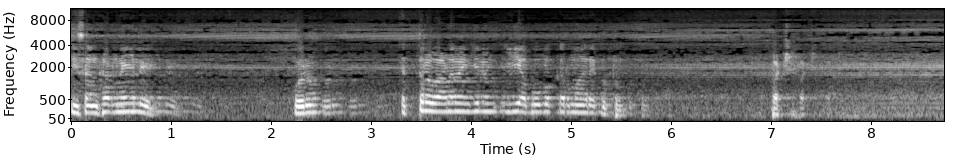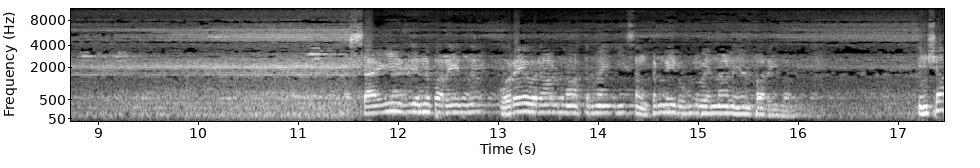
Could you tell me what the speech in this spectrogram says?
ഈ സംഘടനയിൽ ഒരു എത്ര വേണമെങ്കിലും ഈ അബൂബക്കർമാരെ കിട്ടും. പക്ഷെ സയീദ് എന്ന് പറയുന്ന ഒരേ ഒരാൾ മാത്രമേ ഈ സംഘടനയിലുള്ളൂ എന്നാണ് ഞാൻ പറയുന്നത്. ഇൻഷാ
